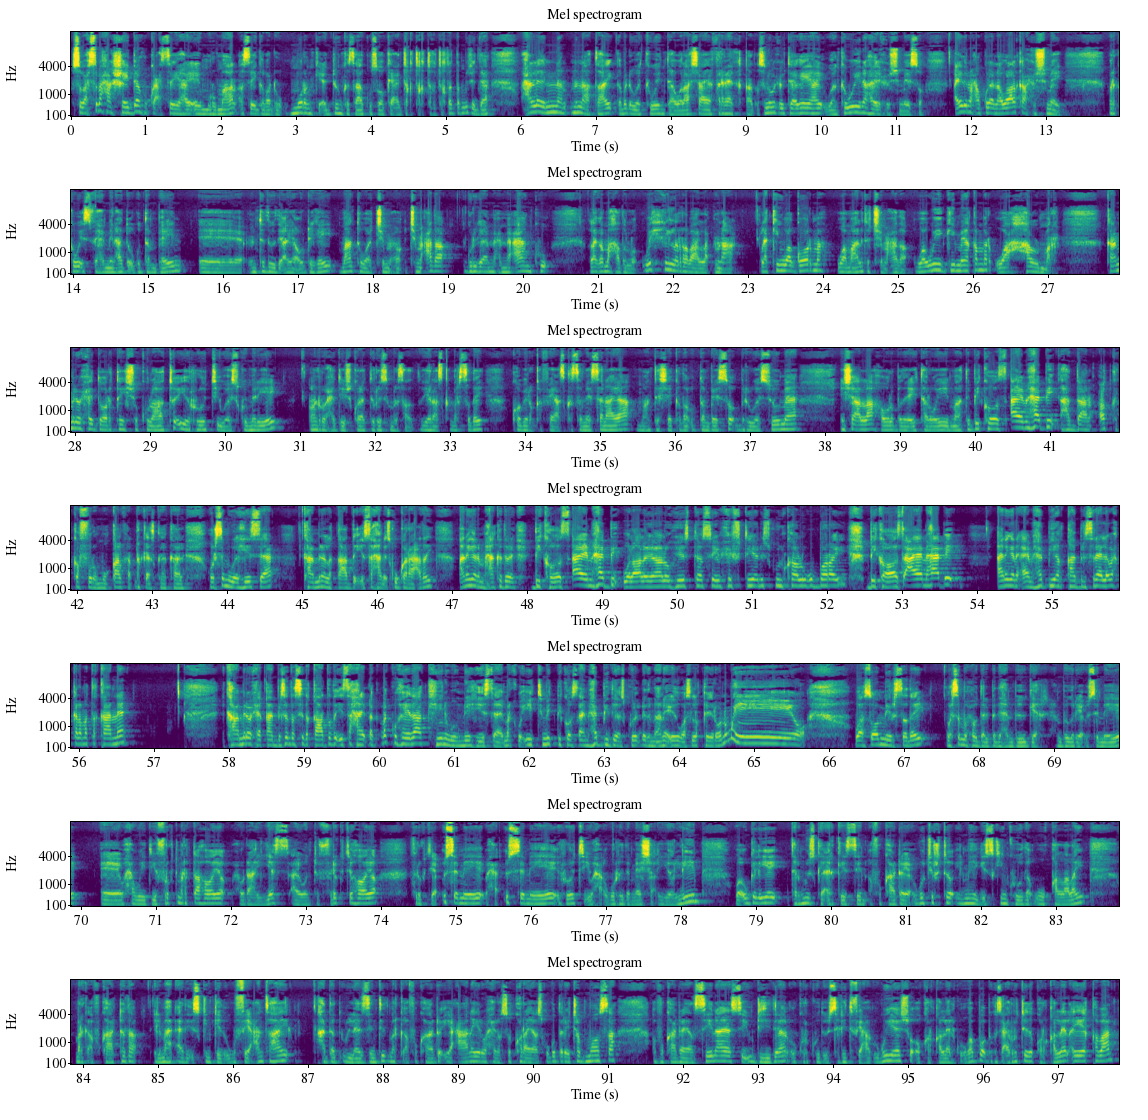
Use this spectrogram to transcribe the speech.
Subax subaxa shaydaan ku kacsan yahay ay murmaan asay gabadha murankii adduunka saa ku soo kacen jaqjaqjaqjaqada mujeedaa waxaan leeyahay ninaad tahay gabadha waad ka weyntahay walaasha ayaa faraaga qaad isna wuxuu taagan yahay waan ka weynahay xushmayso ayadana waxaan ku leenahay walaalkaa xushmay marka way isfahmeen hadda ugu dambeyn cuntadoodii ayaa u dhigay maanta waa jimco jimcada guriga macmacaanku lagama hadlo wixii la rabaa la cunaa laakiin waa goorma waa maalinta jimcada waa wiigii meeqa mar waa hal mar kaamila waxay dooratay shukulaato iyo rooti waa isku mariyey an ruuxadii shukulaato rooti yaraan iska marsaday koobiro kafee aan iska sameysanayaa maanta sheekadan u dambeyso beri waa soomaa insha allah howlo badan ay talooya imaatay because i am happy. Haddaan codka ka furo muuqaalka dharka iskaga kaale warsama waa heesaa kaamila la qaaday iyo saxan isku garaacday anigana maxaan ka dabay because i am happy. Walaalayaalow heestaasay xiftiyeen iskuulka lagu baray. Because i am happy. Anigana i am happy aan qaabilsanay wax kale ma taqaanee kaamira waxay qaabilsanta sida qaadada iyo saxan dhagdhag ku heedaa kiina waa nee heestaa marka waa ii because I'm happy iskula dhegna aniga iyadu waa isla qiiroona waa soo miirsaday. Warsama wuxuu dalbaday hamburger. Hamburger yaa u sameeyey. Waxaan weydiiyey fruct ma hooyo. Wuxuu dhahay yes i want to fruct hooyo. Fruct yaa u sameeyey waxaa u sameeyey rooti iyo waxaa ugu rida meesha iyo liin. Waa u geliyey. Tarmuuska arkayseen afukaadho ayaa ugu jirto. Ilmahayga iskiinkooda wuu qalalay. Marka afukaadhada ilmaha aada iskiinkeeda ugu fiican tahay hadaad u laasintid marka afukaadho iyo caano yar waxyar sokor iskugu daray jab moosa. Ayaan siinaya si ay u dhididaan oo korkooda uu saliid fiican ugu yeesho oo korqaleelka uga bo because caruurteeda korqaleel ayay qabaan.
